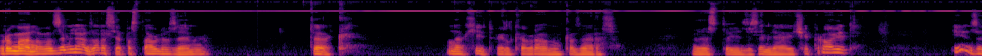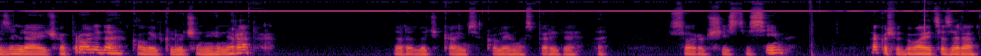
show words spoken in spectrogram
Романова земля. Зараз я поставлю землю. Так. На вхід вилка Враменка зараз вже стоїть заземляючий провід. І заземляючого провіда, коли включений генератор. Зараз дочекаємося, коли в нас перейде на 46,7. Також відбувається заряд.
